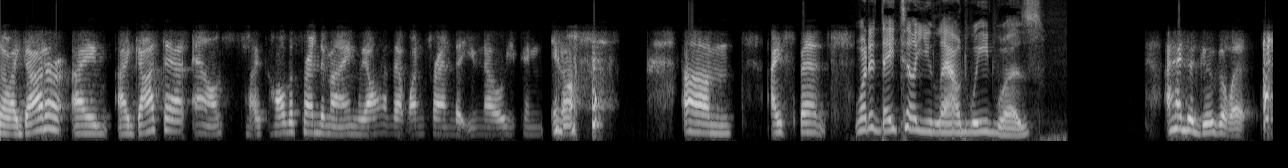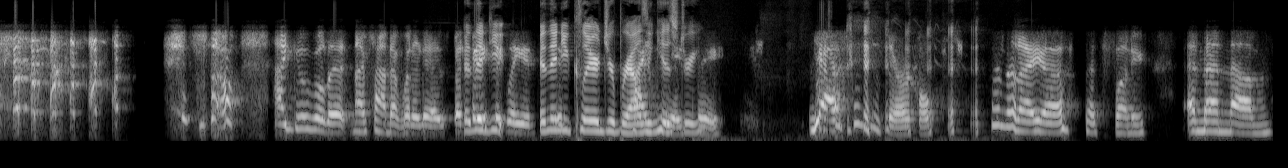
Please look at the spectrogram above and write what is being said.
So I got her. I I got that ounce. I called a friend of mine. We all have that one friend that you know you can, you know. um, I spent. What did they tell you? Loud weed was. I had to Google it. so I googled it and I found out what it is. But and basically, you, and then you cleared your browsing history. Yes, it's hysterical. and then I, uh, that's funny. And then, um,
